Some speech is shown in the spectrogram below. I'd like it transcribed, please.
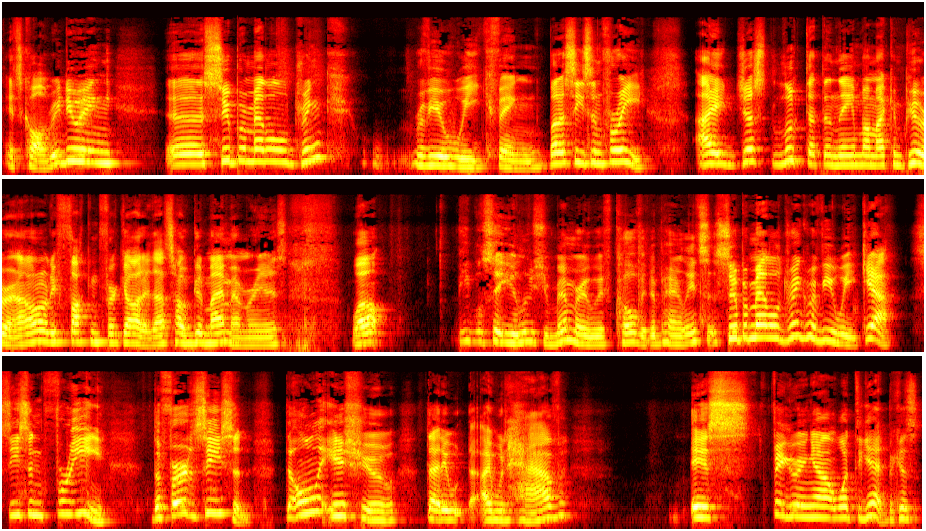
It's called redoing uh, Super Metal Drink Review Week thing, but a season three. I just looked at the name on my computer and I already fucking forgot it. That's how good my memory is. Well, people say you lose your memory with COVID, apparently. It's a Super Metal Drink Review Week. Yeah, season three. The third season. The only issue that it, I would have is figuring out what to get. Because,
